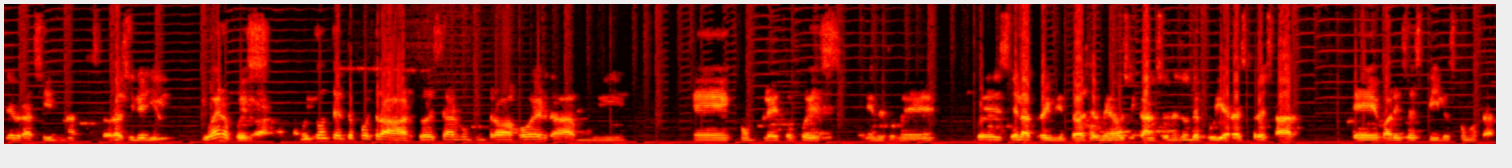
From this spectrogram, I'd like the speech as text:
de Brasil, un artista brasileño. Y bueno, pues muy contento por trabajar todo este álbum, un trabajo, verdad, muy eh, completo, pues me tomé pues el atrevimiento de hacerme 12 canciones donde pudiera expresar eh, varios estilos como tal.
